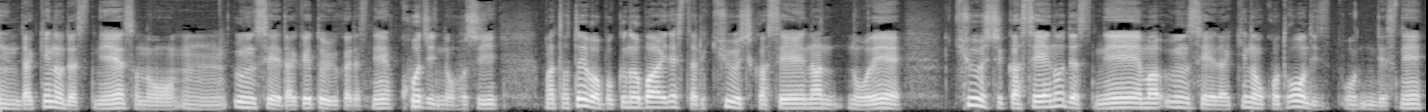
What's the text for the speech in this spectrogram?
身だけのですねその、うん、運勢だけというかですね個人の星、まあ、例えば僕の場合でしたら旧歯科星なので旧歯科星のですね、まあ、運勢だけのことにですね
